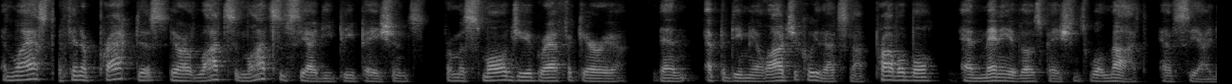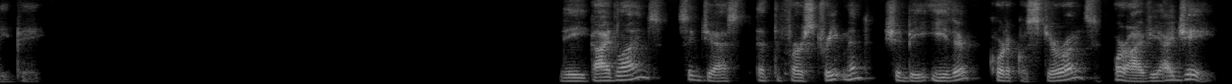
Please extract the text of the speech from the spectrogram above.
And last, if in a practice there are lots and lots of CIDP patients from a small geographic area then epidemiologically that's not probable, and many of those patients will not have CIDP. The guidelines suggest that the first treatment should be either corticosteroids or IVIG.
